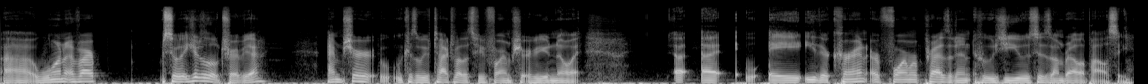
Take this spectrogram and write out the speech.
uh, one of our. So here's a little trivia. I'm sure because we've talked about this before. I'm sure you know it. Uh, uh, a either current or former president who's used his umbrella policy.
